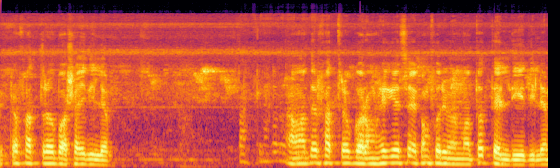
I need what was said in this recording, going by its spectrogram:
একটা পাত্র বসাই দিলাম। আমাদের পাত্র গরম হয়ে গেছে, এখন পরিমাণ মতো তেল দিয়ে দিলাম।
